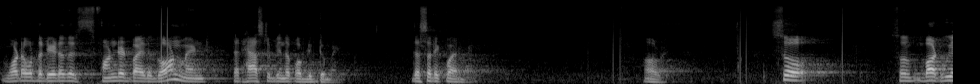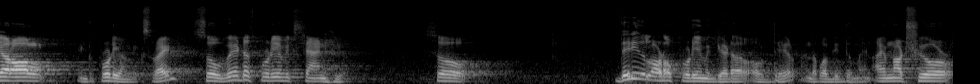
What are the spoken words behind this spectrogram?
whatever the data that's funded by the government, that has to be in the public domain. That's a requirement. All right. So, so, but we are all into proteomics, right? So where does proteomics stand here? So there is a lot of proteomic data out there in the public domain. I am not sure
